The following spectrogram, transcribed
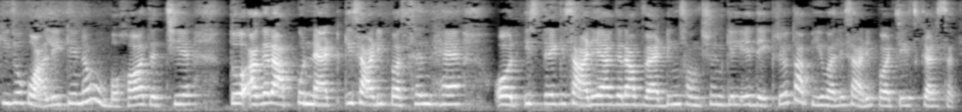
की जो क्वालिटी है ना, वो बहुत अच्छी है। तो अगर आपको नेट की साड़ी पसंद है और इस तरह की साड़ियाँ अगर आप वेडिंग फ़ंक्शन के लिए देख रहे हो तो आप ये वाली साड़ी परचेज कर सकते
